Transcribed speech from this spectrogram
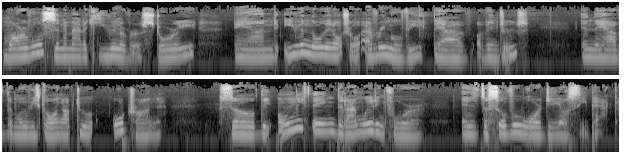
Marvel Cinematic Universe story. And even though they don't show every movie, they have Avengers, and they have the movies going up to Ultron. So the only thing that I'm waiting for is the Civil War DLC pack.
